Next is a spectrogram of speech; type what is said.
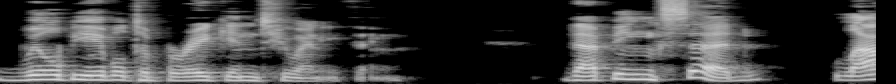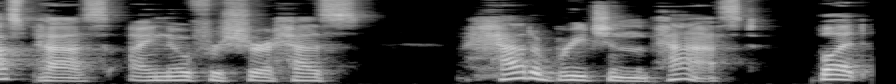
will be able to break into anything. That being said, LastPass I know for sure has had a breach in the past, but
